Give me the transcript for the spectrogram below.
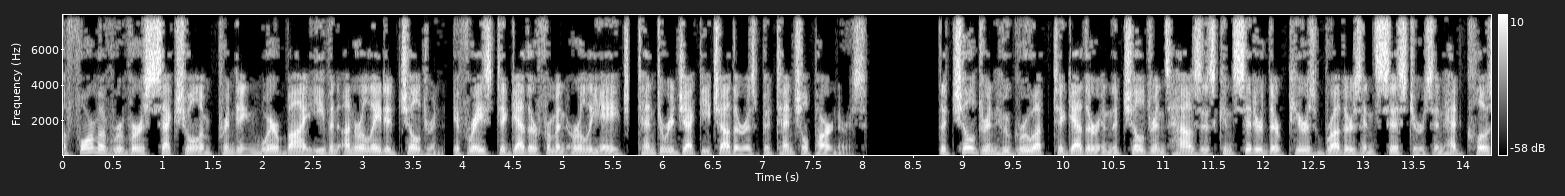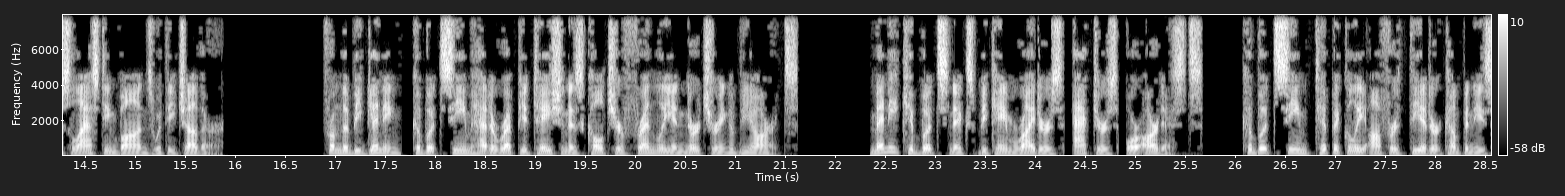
a form of reverse sexual imprinting whereby even unrelated children, if raised together from an early age, tend to reject each other as potential partners. The children who grew up together in the children's houses considered their peers brothers and sisters and had close lasting bonds with each other. From the beginning, kibbutzim had a reputation as culture-friendly and nurturing of the arts. Many kibbutzniks became writers, actors, or artists. Kibbutzim typically offer theater companies,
